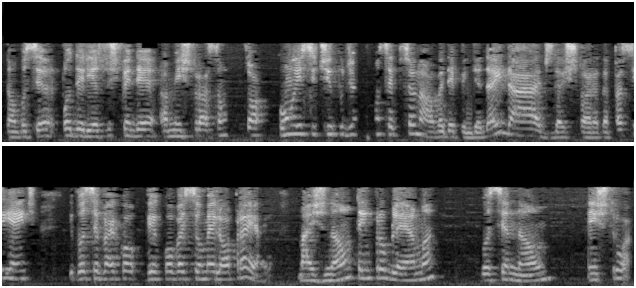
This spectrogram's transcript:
Então, você poderia suspender a menstruação só com esse tipo de anticoncepcional. Vai depender da idade, da história da paciente, e você vai ver qual vai ser o melhor para ela. Mas não tem problema você não menstruar.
